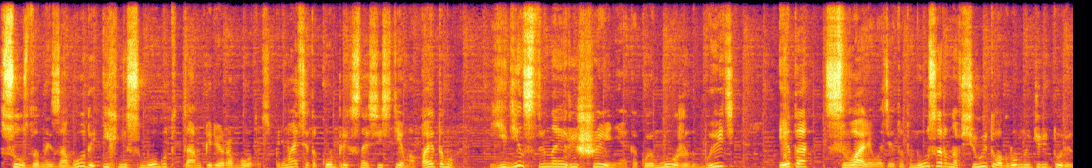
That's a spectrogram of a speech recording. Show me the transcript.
в созданные заводы, их не смогут там переработать. Понимаете, это комплексная система. Поэтому единственное решение, какое может быть, это сваливать этот мусор на всю эту огромную территорию.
